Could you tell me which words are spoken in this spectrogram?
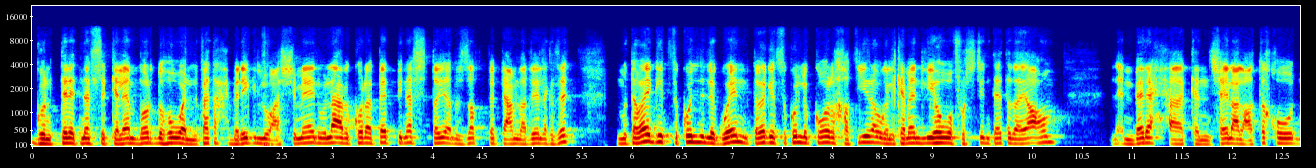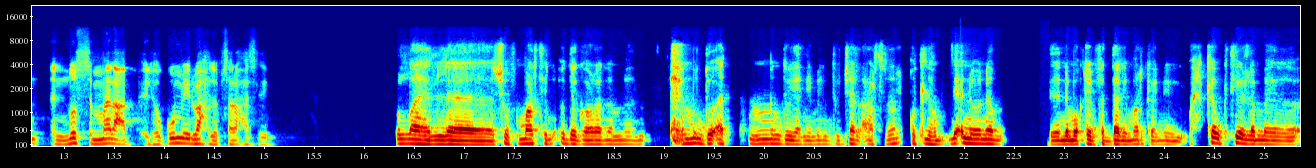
الجون الثالث نفس الكلام برضه هو اللي فتح برجله على الشمال ولعب الكره بيبي نفس الطريقة بالظبط بيبي عامل عرضية لاكازيت متواجد في كل الأجوان متواجد في كل الكور الخطيرة واللي كمان ليه هو فرصتين ثلاثة ضيعهم. امبارح كان شايل على عاتقه النص الملعب الهجومي لوحده بصراحة سليم. والله شوف مارتن اوديجارد أنا منذ منذ يعني منذ جاء الارسنال قلت لهم لأنه أنا أنا مقيم في الدنمارك يعني وحكاوا كثير لما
